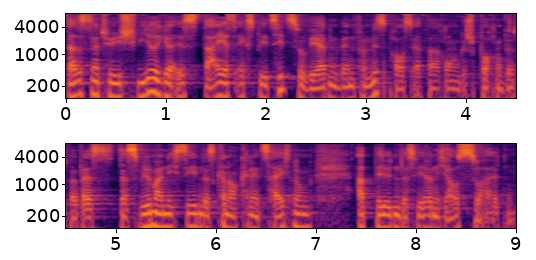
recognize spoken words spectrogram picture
dass es natürlich schwieriger ist, da jetzt explizit zu werden, wenn von Missbrauchserfahrungen gesprochen wird, weil das, das will man nicht sehen, das kann auch keine Zeichnung abbilden, das wäre nicht auszuhalten.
